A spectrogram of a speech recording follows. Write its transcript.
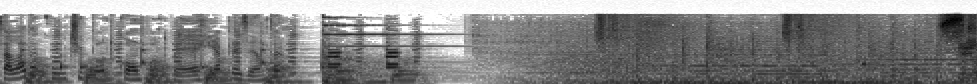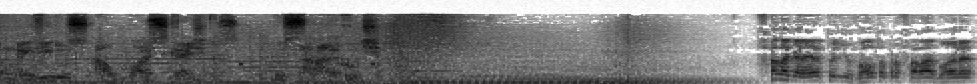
Saladacult.com.br apresenta. Sejam bem-vindos ao pós-créditos do Salada Cult. Fala galera, tô de volta para falar agora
